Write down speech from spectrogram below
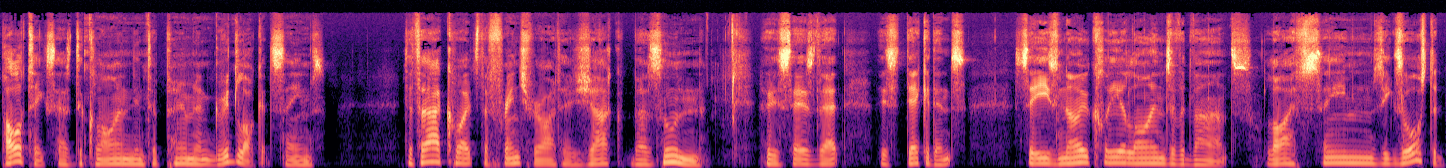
Politics has declined into permanent gridlock, it seems. Douthat quotes the French writer Jacques Barzun, who says that this decadence sees no clear lines of advance. Life seems exhausted.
